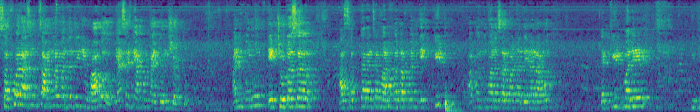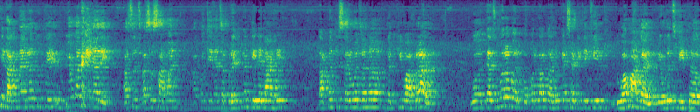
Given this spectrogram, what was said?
सफर अजून चांगल्या पद्धतीने व्हावं यासाठी आपण काय करू शकतो? आणि म्हणून एक छोटस आज सत्काराच्या मार्फत आपण एक किट आपण तुम्हाला सर्वांना देणार आहोत. त्या किटमध्ये तिथे लागणारं तिथे उपयोगात येणार आहे असंच असं सामान आपण देण्याचा प्रयत्न केलेला आहे. आपण ते सर्वजण नक्की वापराल व त्याचबरोबर कोपरगाव तालुक्यासाठी देखील दुवा मागाल एवढंच मी इथं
